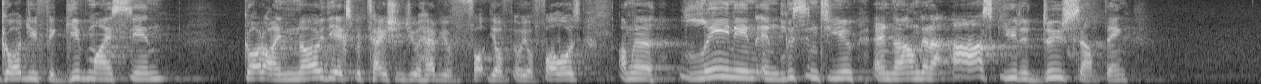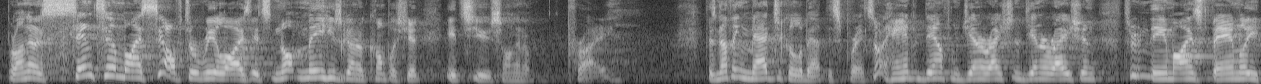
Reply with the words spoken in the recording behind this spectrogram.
God, you forgive my sin. God, I know the expectations you have of your, your, followers. I'm going to lean in and listen to you, and I'm going to ask you to do something. But I'm going to center myself to realize it's not me who's going to accomplish it, it's you. So I'm going to pray. There's nothing magical about this prayer. It's not handed down from generation to generation through Nehemiah's family.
